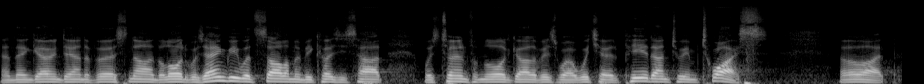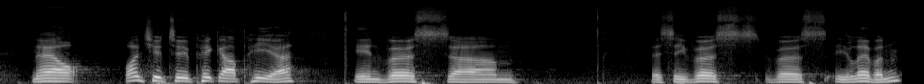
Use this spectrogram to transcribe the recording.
And then going down to verse 9, the Lord was angry with Solomon because his heart was turned from the Lord God of Israel, which had appeared unto him twice. All right. Now, want you to pick up here in verse, um, let's see, verse, verse 11.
